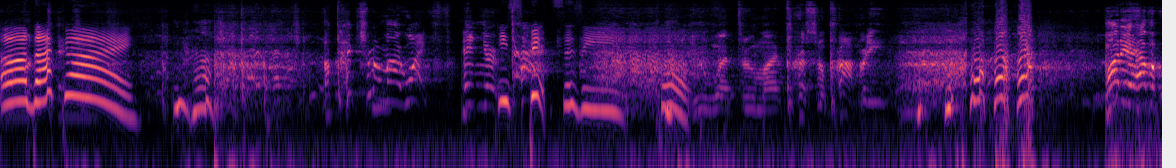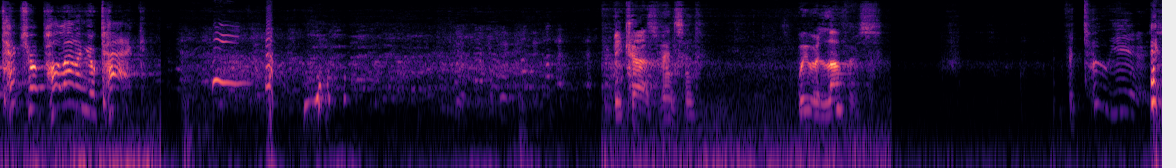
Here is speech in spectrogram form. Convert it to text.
oh, that guy. A picture of my wife in your He spits as he talks. You went through my personal property. Why do you have a picture of Paulette on your pack? because, Vincent, we were lovers. For two years.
